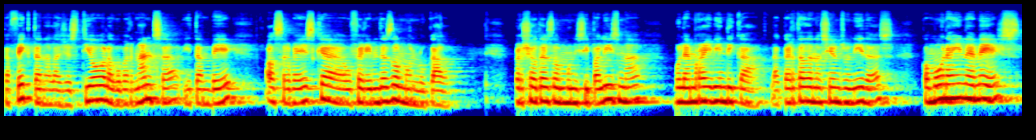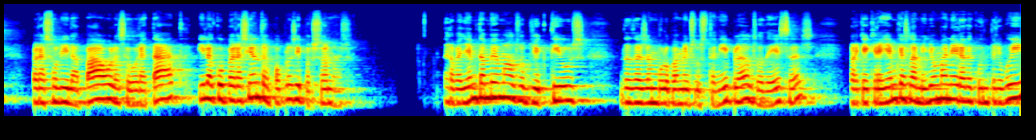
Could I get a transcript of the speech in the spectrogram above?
que afecten a la gestió, a la governança i també als serveis que oferim des del món local. Per això, des del municipalisme, volem reivindicar la Carta de Nacions Unides com una eina més per assolir la pau, la seguretat i la cooperació entre pobles i persones. Treballem també amb els objectius de desenvolupament sostenible, els ODS, perquè creiem que és la millor manera de contribuir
